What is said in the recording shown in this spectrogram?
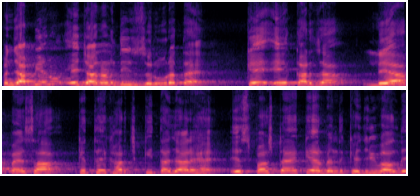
ਪੰਜਾਬੀਆਂ ਨੂੰ ਇਹ ਜਾਣਨ ਦੀ ਜ਼ਰੂਰਤ ਹੈ ਕਿ ਇਹ ਕਰਜ਼ਾ ਲਿਆ ਪੈਸਾ ਕਿੱਥੇ ਖਰਚ ਕੀਤਾ ਜਾ ਰਿਹਾ ਹੈ। ਇਹ ਸਪਸ਼ਟ ਹੈ ਕਿ ਅਰਵਿੰਦ ਕੇਜਰੀਵਾਲ ਦੇ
